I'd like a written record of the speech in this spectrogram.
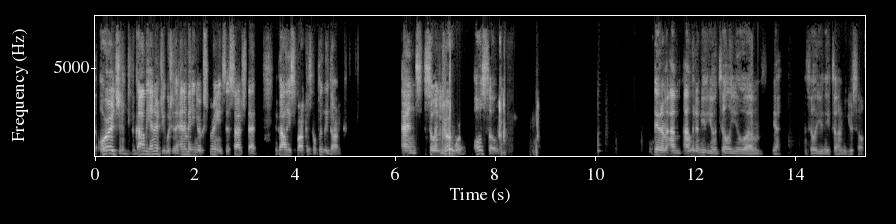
The origin, the godly energy, which is animating your experience, is such that the godly spark is completely dark. And so in your world also, David, I'm I'm, I'm going to mute you until you um yeah until you need to unmute yourself.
